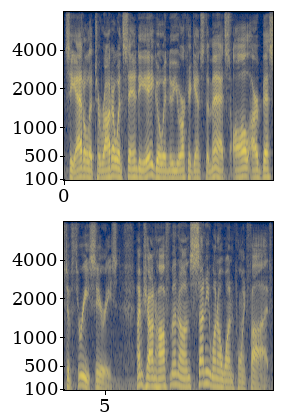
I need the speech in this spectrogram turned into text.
Seattle at Toronto, and San Diego in New York against the Mets. All are best of three series. I'm John Hoffman on Sunny 101.5.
